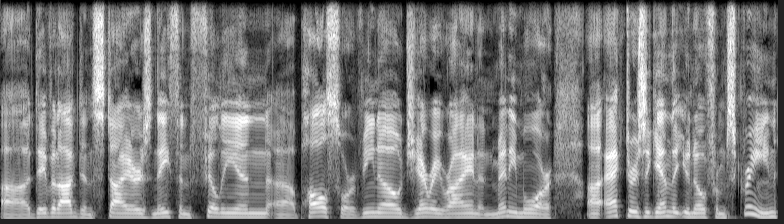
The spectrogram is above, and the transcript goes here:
uh, David Ogden Stiers, Nathan Fillion, uh, Paul Sorvino, Jeri Ryan, and many more uh, actors again that you know from screen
